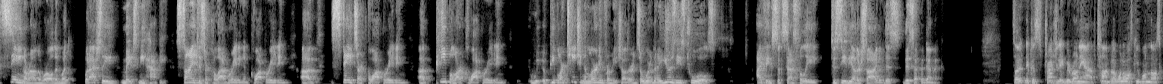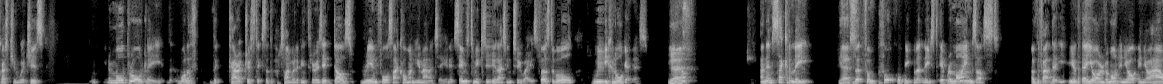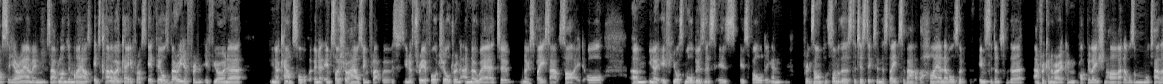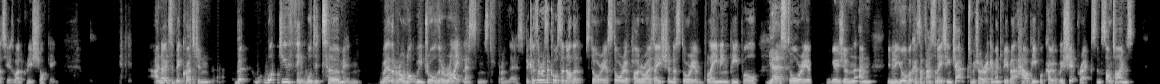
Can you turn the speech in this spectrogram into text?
seeing around the world, and what what actually makes me happy. Scientists are collaborating and cooperating. Uh, states are cooperating. Uh, people are cooperating. We, people are teaching and learning from each other, and so we're going to use these tools I think, successfully to see the other side of this this epidemic. So, Nicholas, tragically, we're running out of time, but I want to ask you one last question, which is more broadly, one of the characteristics of the time we're living through is it does reinforce our common humanity. And it seems to me to do that in two ways. First of all, we can all get this. Yes. And then secondly, yes, that for thoughtful people at least, it reminds us of the fact that you know there you are in Vermont in your in your house. So here I am in South London, my house. It's kind of okay for us. It feels very different if you're in a you know council in in social housing flat with you know three or four children and nowhere to no space outside, or um, you know if your small business is is folding. And for example, some of the statistics in the states about the higher levels of incidence for the African American population, higher levels of mortality as well, are pretty shocking. I know it's a big question, but what do you think will determine whether or not we draw the right lessons from this? Because there is, of course, another story a story of polarization, a story of blaming people, yes. a story of division. And you know, your book has a fascinating chapter which I recommend to people about how people cope with shipwrecks. And sometimes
